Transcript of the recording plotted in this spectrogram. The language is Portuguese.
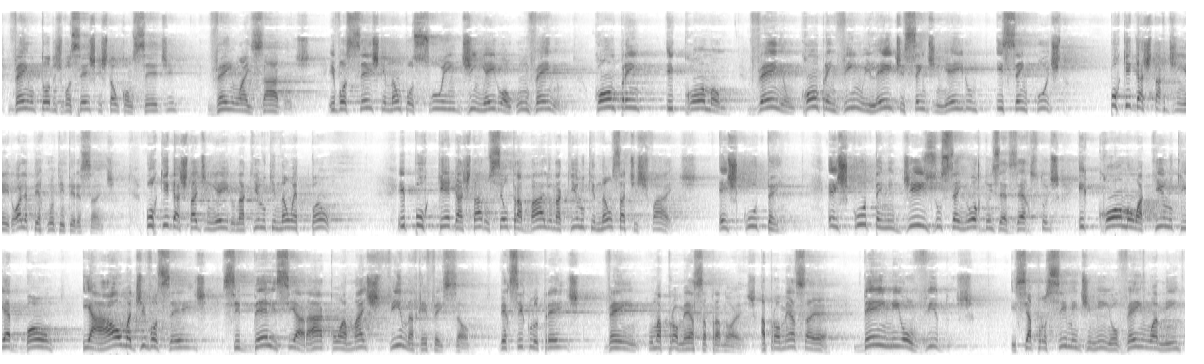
venham todos vocês que estão com sede, venham às águas. E vocês que não possuem dinheiro algum, venham, comprem e comam. Venham, comprem vinho e leite sem dinheiro e sem custo. Por que gastar dinheiro? Olha a pergunta interessante. Por que gastar dinheiro naquilo que não é pão? E por que gastar o seu trabalho naquilo que não satisfaz? Escutem, escutem-me, diz o Senhor dos Exércitos, e comam aquilo que é bom, e a alma de vocês se deliciará com a mais fina refeição. Versículo 3 vem uma promessa para nós. A promessa é: deem-me ouvidos e se aproximem de mim, ou venham a mim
